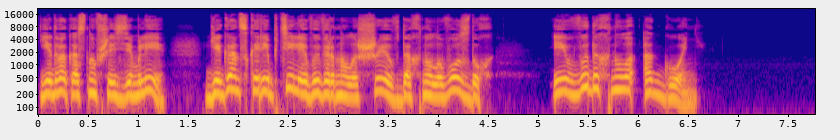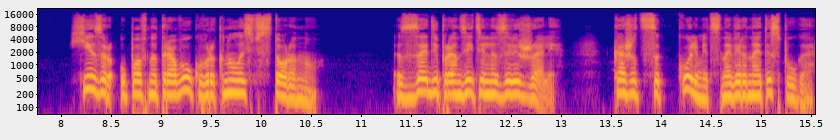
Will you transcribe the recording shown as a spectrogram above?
Едва коснувшись земли, гигантская рептилия вывернула шею, вдохнула воздух и выдохнула огонь. Хезер, упав на траву, кувыркнулась в сторону. Сзади пронзительно завизжали. Кажется, кольмец, наверное, от испуга.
